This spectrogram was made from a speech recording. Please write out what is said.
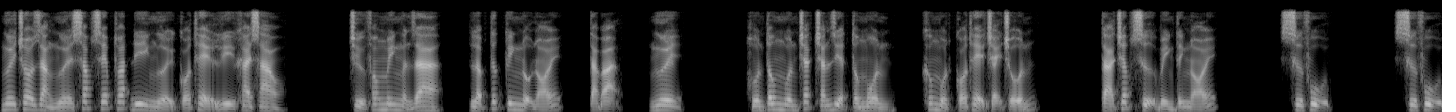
ngươi cho rằng ngươi sắp xếp thoát đi người có thể ly khai sao. Trừ phong minh ngẩn ra, lập tức kinh nộ nói, tả bạn, ngươi. Hồn tông muốn chắc chắn diệt tông môn, không một có thể chạy trốn. Tả chấp sự bình tĩnh nói. Sư phụ! Sư phụ!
